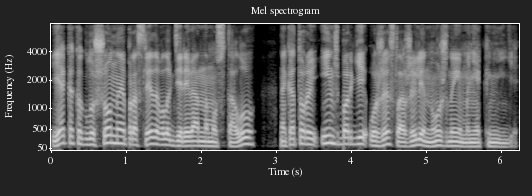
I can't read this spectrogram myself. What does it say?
Я, как оглушенная, проследовала к деревянному столу, на которой Иншборги уже сложили нужные мне книги.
